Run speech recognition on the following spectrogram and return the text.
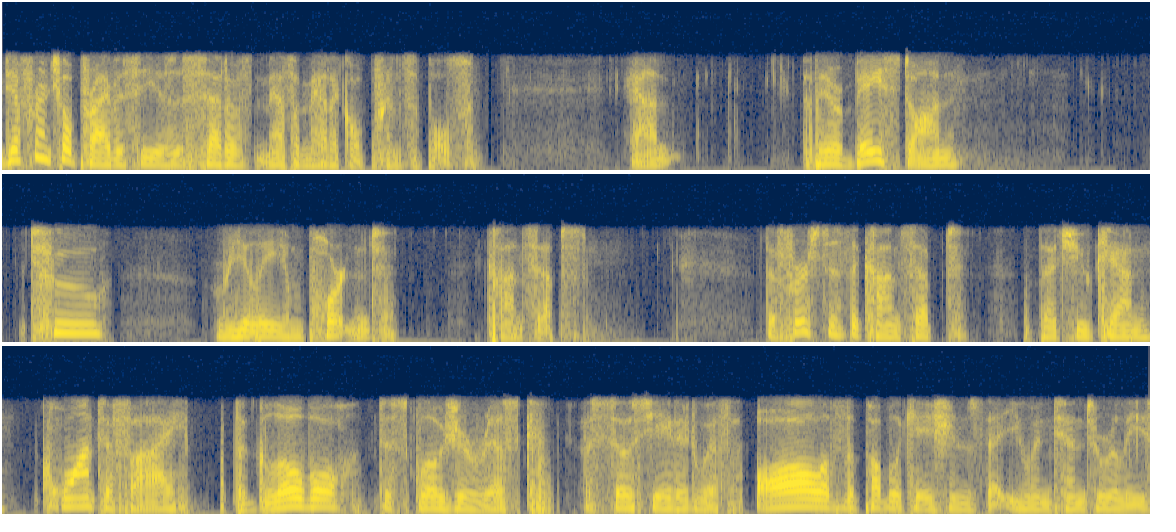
differential privacy is a set of mathematical principles, and they are based on two really important concepts. The first is the concept that you can quantify the global disclosure risk associated with all of the publications that you intend to release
